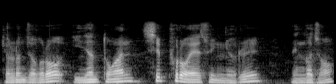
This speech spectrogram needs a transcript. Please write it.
결론적으로 2년 동안 10%의 수익률을 낸 거죠.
